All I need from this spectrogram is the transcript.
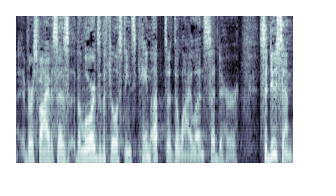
Uh, verse 5, it says, The lords of the Philistines came up to Delilah and said to her, Seduce him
